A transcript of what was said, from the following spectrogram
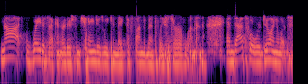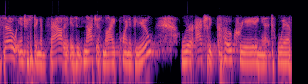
Not wait a second, or there's some changes we can make to fundamentally serve women. And that's what we're doing. And what's so interesting about it is it's not just my point of view. We're actually co-creating it with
